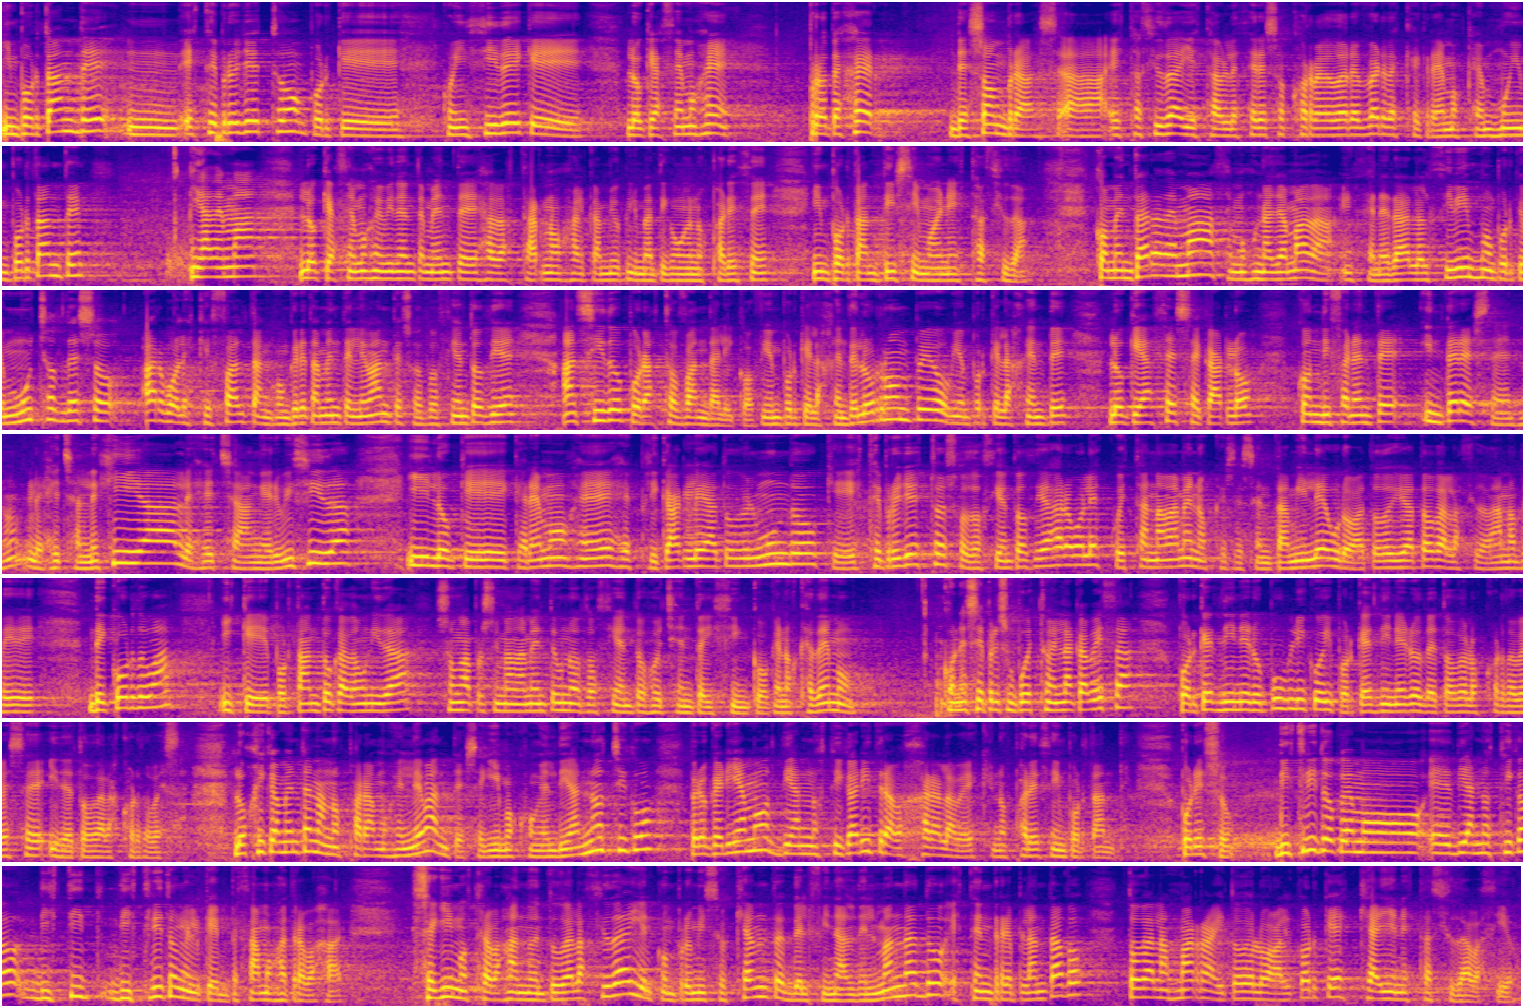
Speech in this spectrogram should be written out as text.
Importante mm, este proyecto porque coincide que lo que hacemos es proteger de sombras a esta ciudad y establecer esos corredores verdes que creemos que es muy importante y además lo que hacemos evidentemente es adaptarnos al cambio climático que nos parece importantísimo en esta ciudad. Comentar además, hacemos una llamada en general al civismo porque muchos de esos árboles que faltan concretamente en Levante, esos 210, han sido por actos vandálicos, bien porque la gente los rompe o bien porque la gente lo que hace es secarlos con diferentes intereses, les echan lejía, les echan herbicidas y lo que queremos es explicarle a todo el mundo que este proyecto, esos 210 árboles, cuesta nada menos que 60.000 euros a todos y a todas las ciudadanas de, de Córdoba y que por tanto cada unidad son aproximadamente unos 285, que nos quedemos con ese presupuesto en la cabeza porque es dinero público y porque es dinero de todos los cordobeses y de todas las cordobesas. Lógicamente no nos paramos en Levante, seguimos con el diagnóstico, pero queríamos diagnosticar y trabajar a la vez, que nos parece importante. Por eso, distrito que hemos eh, diagnosticado, distrito en el que empezamos a trabajar. Seguimos trabajando en toda la ciudad y el compromiso es que antes del final del mandato estén replantados todas las marras y todos los alcorques que hay en esta ciudad vacíos.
